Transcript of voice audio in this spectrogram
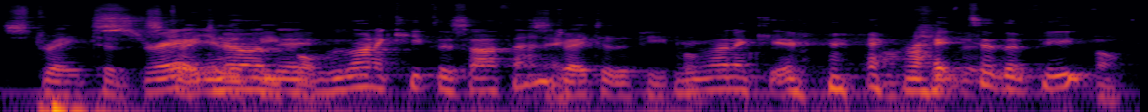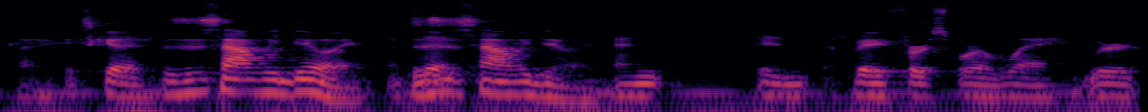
straight to straight. straight, you to know, the people we want to keep this authentic. straight to the people We want to keep right to the people. that's good This is how we do it. That's this it. is how we do it. and in very first world way, we're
